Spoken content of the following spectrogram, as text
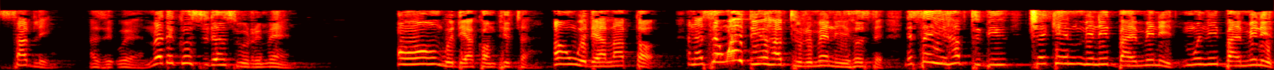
Sadly, as it were. Medical students will remain on with their computer, on with their laptop. And I said, why do you have to remain in a hostel? They say you have to be checking minute by minute, minute by minute,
